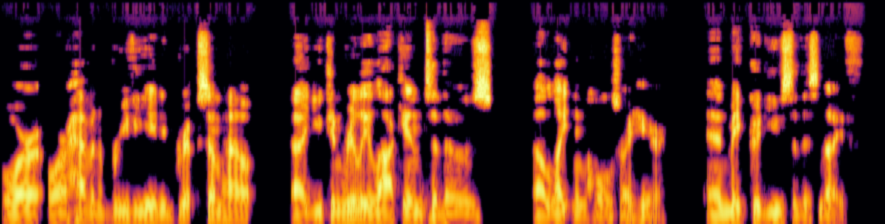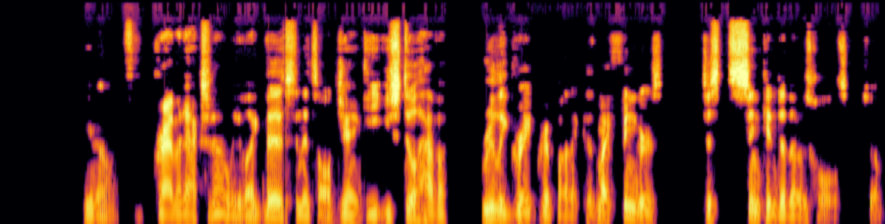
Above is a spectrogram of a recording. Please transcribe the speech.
or or have an abbreviated grip somehow, uh, you can really lock into those uh, lightning holes right here. and make good use of this knife. You know, grab it accidentally like this and it's all janky. You still have a really great grip on it because my fingers just sink into those holes. So,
